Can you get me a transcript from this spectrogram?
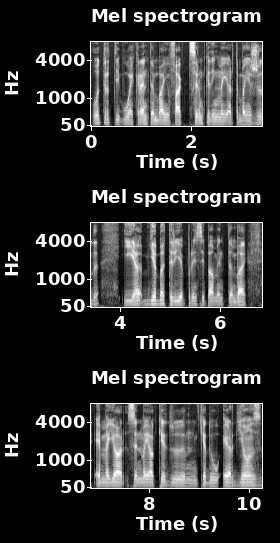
outro tipo, o ecrã também, o facto de ser um bocadinho maior também ajuda e a, e a bateria principalmente também é maior, sendo maior que a do, que a do Air de 11,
